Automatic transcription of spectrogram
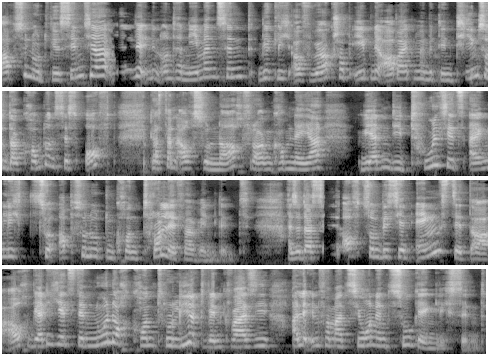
Absolut. Wir sind ja, wenn wir in den Unternehmen sind, wirklich auf Workshop-Ebene arbeiten wir mit den Teams und da kommt uns das oft, dass dann auch so Nachfragen kommen, naja, werden die Tools jetzt eigentlich zur absoluten Kontrolle verwendet? Also da sind oft so ein bisschen Ängste da. Auch werde ich jetzt denn nur noch kontrolliert, wenn quasi alle Informationen zugänglich sind?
